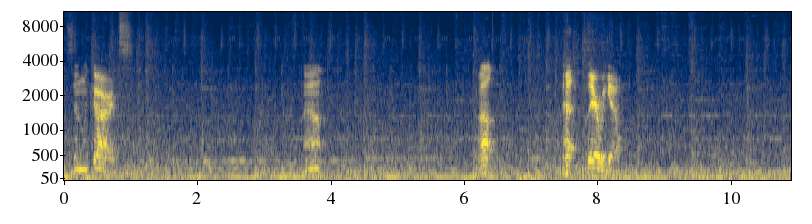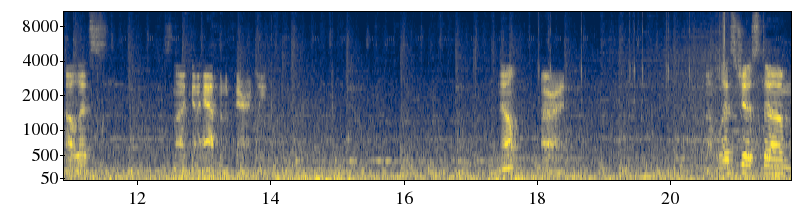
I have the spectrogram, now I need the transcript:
it's in the cards. Well. Well. there we go. Oh, that's... It's not gonna happen, let's just, um...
